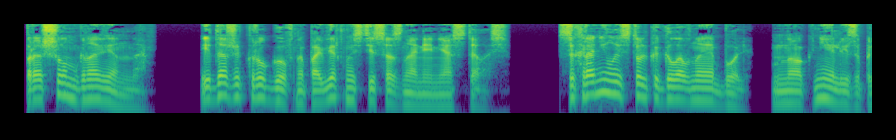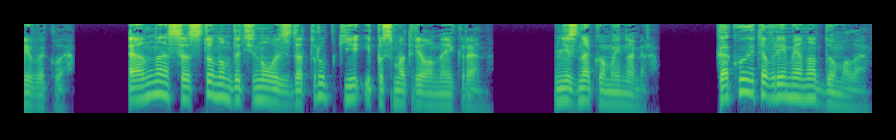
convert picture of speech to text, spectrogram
Прошел мгновенно, и даже кругов на поверхности сознания не осталось. Сохранилась только головная боль, но к ней Лиза привыкла. Она со стоном дотянулась до трубки и посмотрела на экран. Незнакомый номер. Какое-то время она думала.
